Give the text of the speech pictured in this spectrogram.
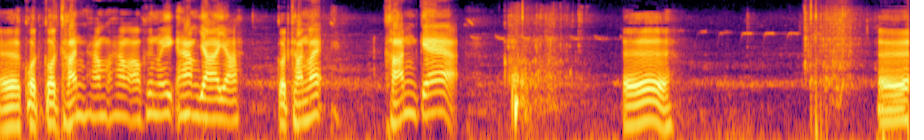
เออกดกดคันห้ามห้ามเอาขึ้นมาอีกห้ามอยาอยากดคันไว้ คันแกเออ เออ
